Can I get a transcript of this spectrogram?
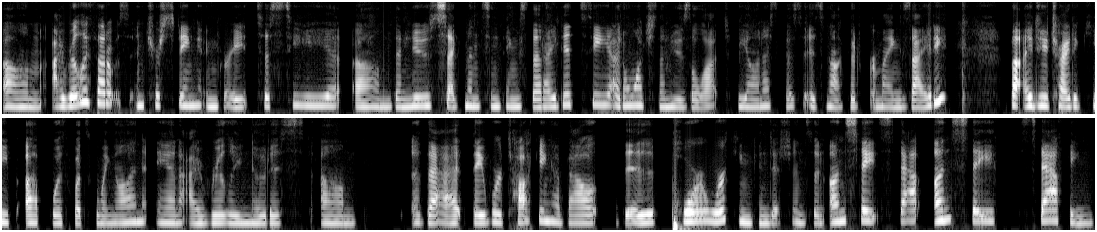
um, I really thought it was interesting and great to see um, the news segments and things that I did see. I don't watch the news a lot, to be honest, because it's not good for my anxiety, but I do try to keep up with what's going on, and I really noticed um, that they were talking about the poor working conditions and unsafe staff unsafe staffing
